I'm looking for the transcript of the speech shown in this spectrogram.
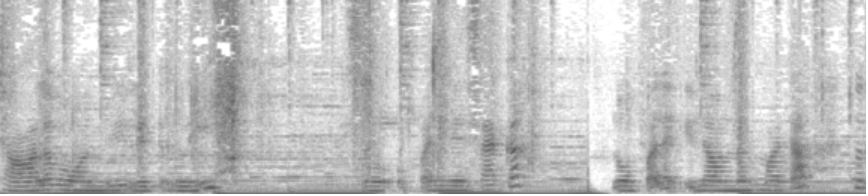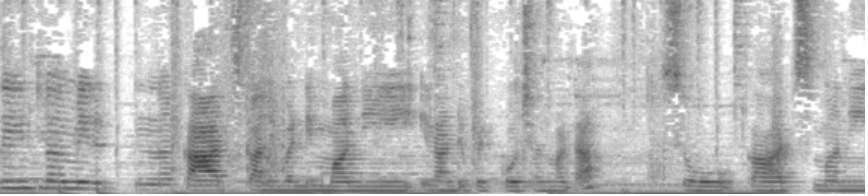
చాలా బాగుంది లిటరలీ సో ఓపెన్ చేశాక లోపల ఇలా ఉందన్నమాట. సో దీంట్లో మీరు కార్డ్స్ కానివ్వండి మనీ ఇలాంటివి పెట్టుకోవచ్చు అనమాట సో కార్డ్స్ మనీ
